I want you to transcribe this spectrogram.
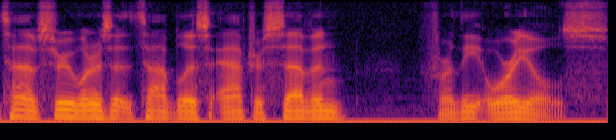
times through, winners at the top list after seven for the Orioles.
